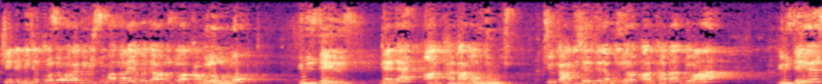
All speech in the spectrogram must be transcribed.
şimdi bizim Kosova'daki Müslümanlara yapacağımız dua kabul olur mu? Yüzde yüz. Neden? Arkadan olduğu için. Çünkü hadis-i buyuruyor? Arkadan dua yüzde yüz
